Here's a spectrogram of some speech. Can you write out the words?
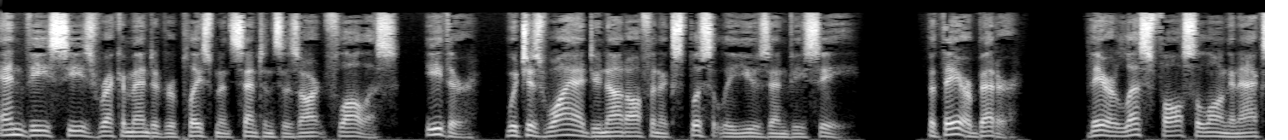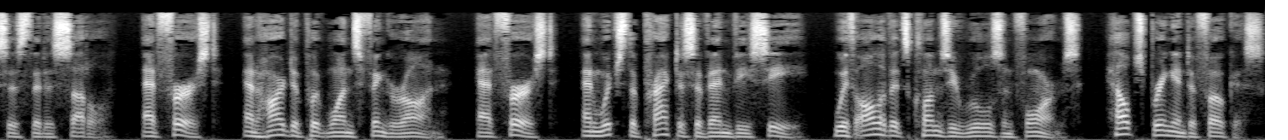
NVC's recommended replacement sentences aren't flawless, either, which is why I do not often explicitly use NVC. But they are better. They are less false along an axis that is subtle, at first, and hard to put one's finger on, at first, and which the practice of NVC, with all of its clumsy rules and forms, helps bring into focus.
